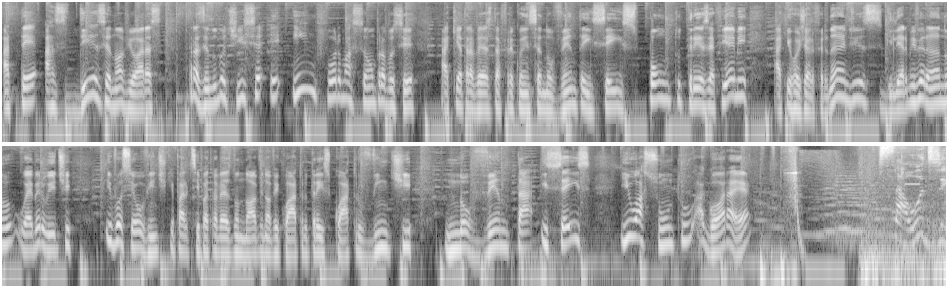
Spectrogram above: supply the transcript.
até às 19 horas, trazendo notícia e informação para você aqui através da frequência 96.3 FM. Aqui Rogério Fernandes, Guilherme Verano, Weber Witt e você, ouvinte, que participa através do 994 3420 96. E o assunto agora é. Saúde.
